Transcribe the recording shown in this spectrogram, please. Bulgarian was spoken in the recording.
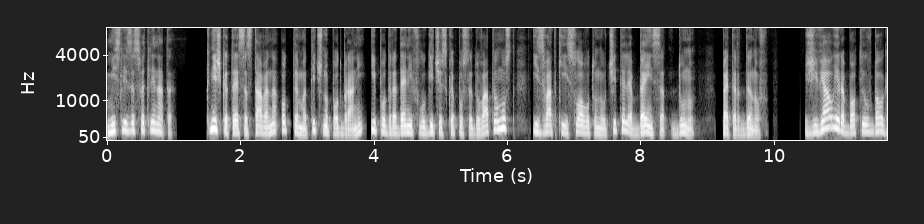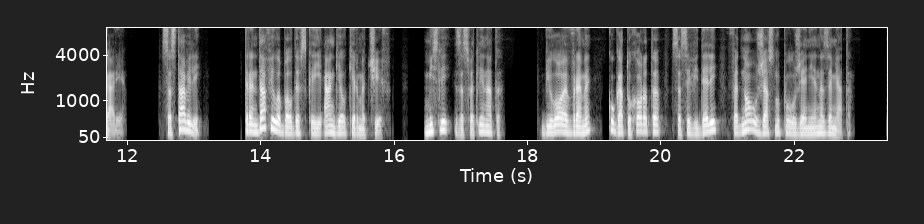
Мисли за светлината. Книжката е съставена от тематично подбрани и подредени в логическа последователност извадки и словото на учителя Бейнса Дуно, Петър Дънов. Живял и работил в България. Съставили Трендафила Бълдевска и Ангел Кирмечиев. Мисли за светлината. Било е време, когато хората са се видели в едно ужасно положение на земята.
